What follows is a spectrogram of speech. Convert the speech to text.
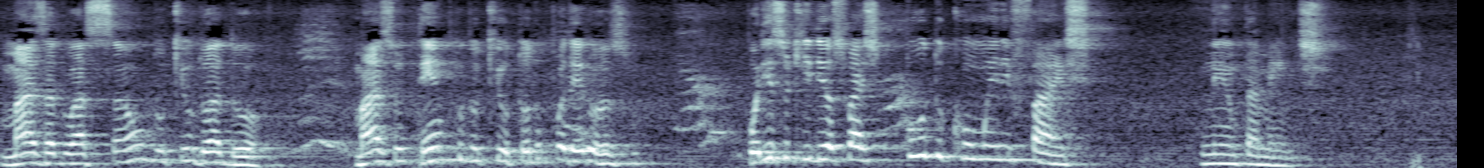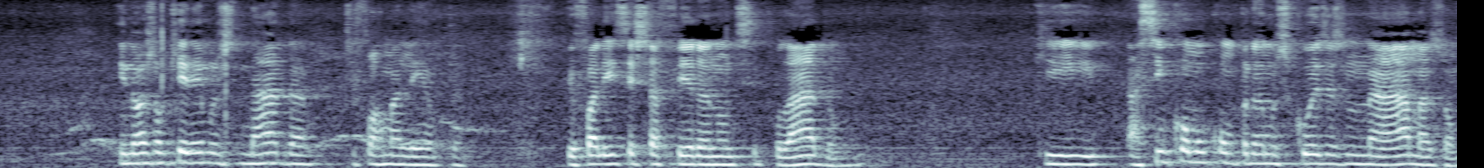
mais a doação do que o doador, mais o tempo do que o Todo-Poderoso. Por isso que Deus faz tudo como Ele faz, lentamente. E nós não queremos nada de forma lenta. Eu falei sexta-feira num discipulado que assim como compramos coisas na Amazon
